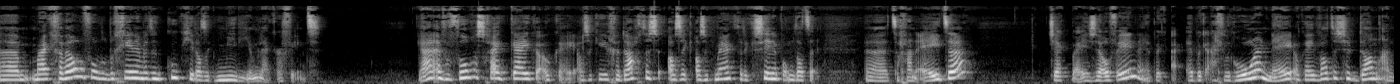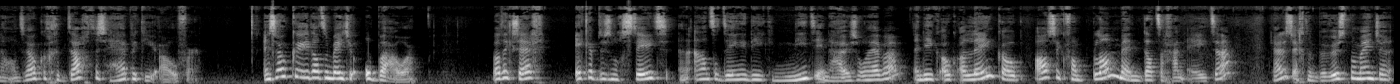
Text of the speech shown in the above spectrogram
Um, maar ik ga wel bijvoorbeeld beginnen met een koekje dat ik medium lekker vind. Ja, en vervolgens ga ik kijken, oké, als ik hier gedachten, als ik, als ik merk dat ik zin heb om dat te, uh, te gaan eten, check bij jezelf in. Heb ik, heb ik eigenlijk honger? Nee. Oké, wat is er dan aan de hand? Welke gedachten heb ik hierover? En zo kun je dat een beetje opbouwen. Wat ik zeg, ik heb dus nog steeds een aantal dingen die ik niet in huis wil hebben. En die ik ook alleen koop als ik van plan ben dat te gaan eten. Ja, dus echt een bewust momentje.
